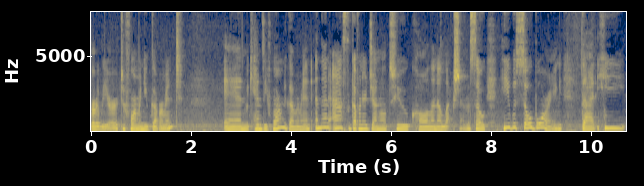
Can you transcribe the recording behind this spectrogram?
earlier, to form a new government. And Mackenzie formed a government and then asked the Governor General to call an election. So he was so boring that he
